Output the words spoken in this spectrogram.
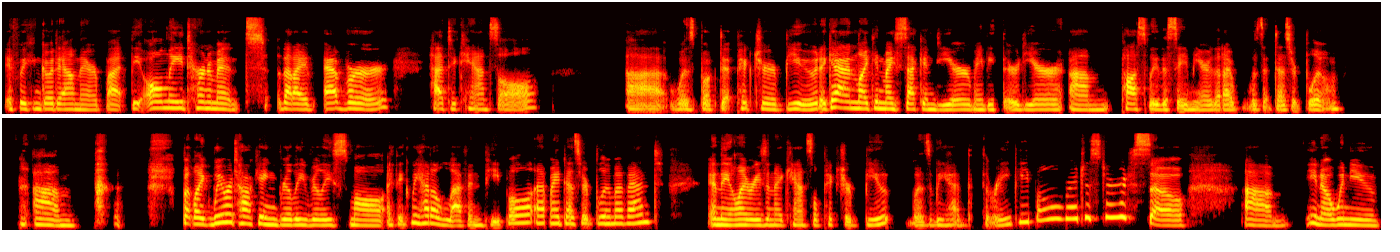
if we can go down there, but the only tournament that I've ever had to cancel uh, was booked at Picture Butte again, like in my second year, maybe third year, um, possibly the same year that I was at Desert Blume. Um, but like we were talking really, really small. I think we had 11 people at my Desert Blume event. And the only reason I canceled Picture Butte was we had three people registered. So, um, you know, when you,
